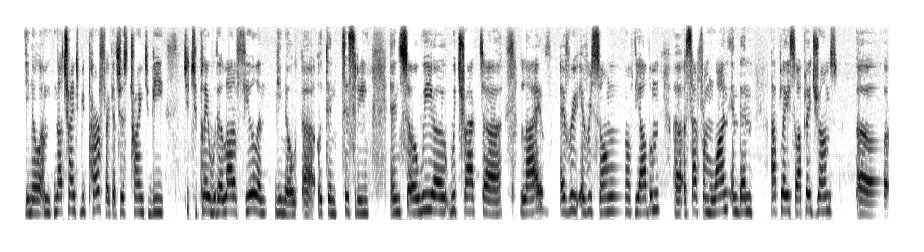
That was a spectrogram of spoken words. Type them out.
you know, I'm not trying to be perfect. I'm just trying to be to, to play with a lot of feel and you know, uh, authenticity. And so we uh, we tracked uh, live every every song of the album, uh, aside from one, and then I play. So I play drums, uh,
